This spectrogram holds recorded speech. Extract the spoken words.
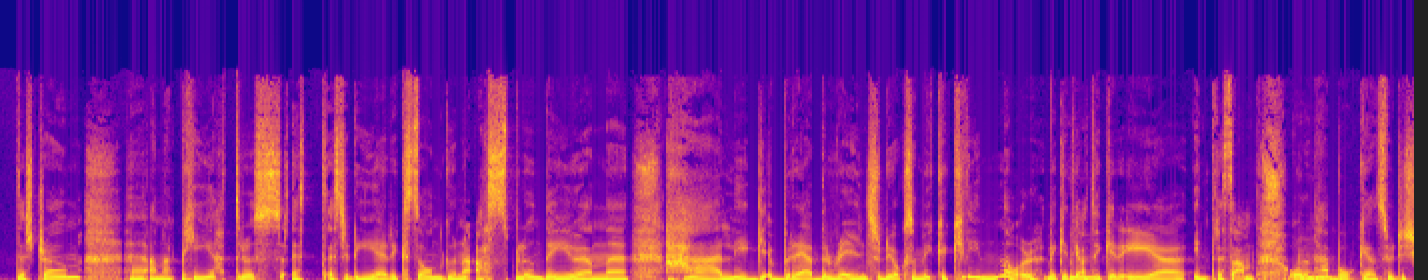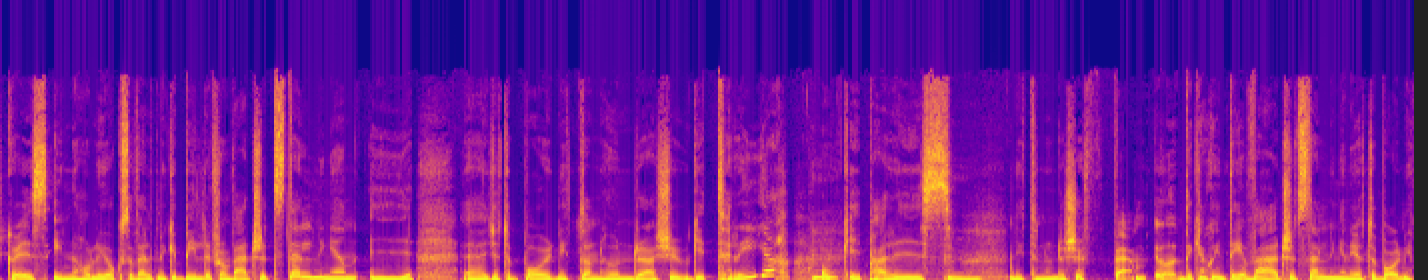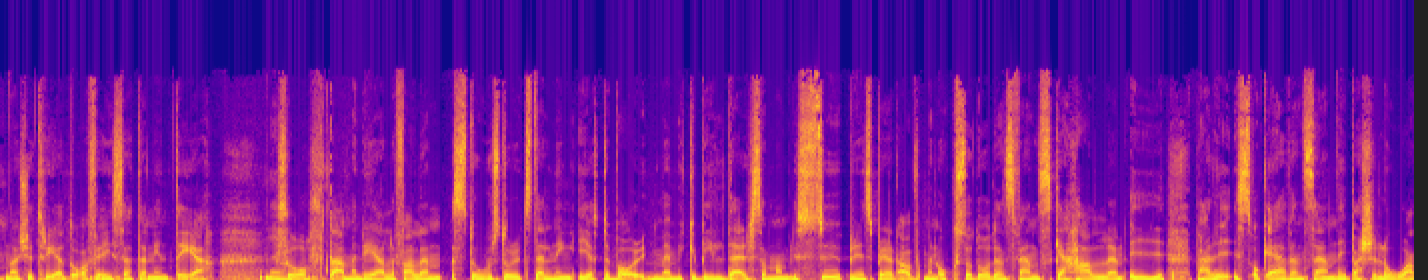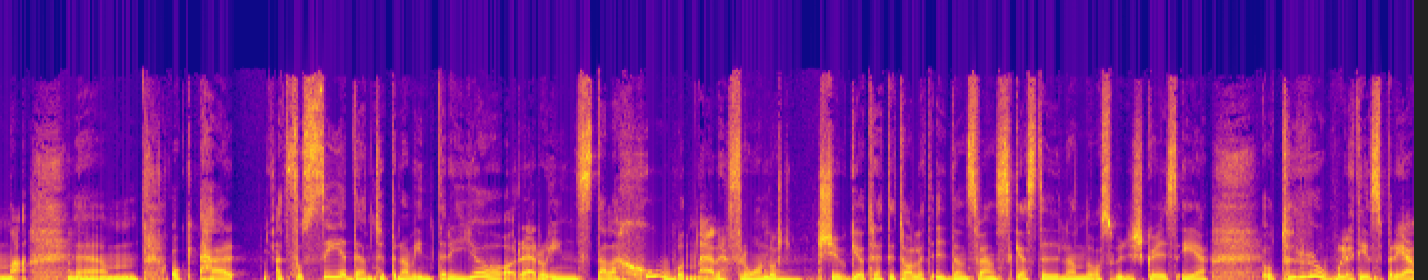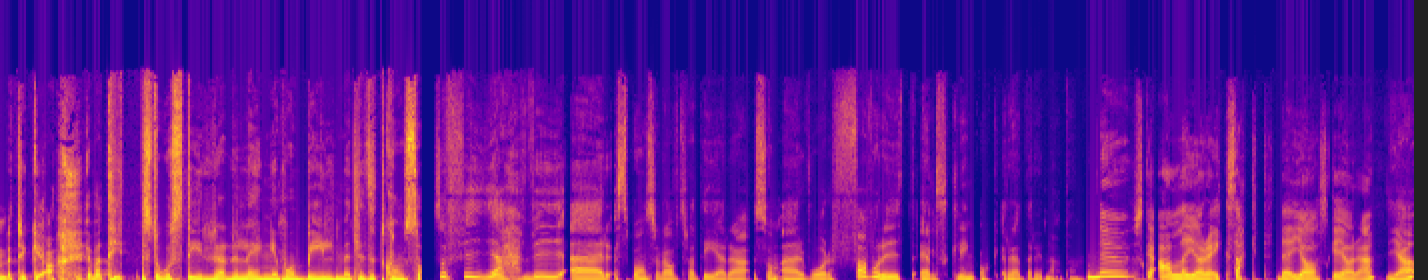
eh, Anna Petrus, Est- Estrid Eriksson, Gunnar Asplund. Det är ju en eh, härlig bredd range. Det är också mycket kvinnor, vilket jag tycker är intressant. Och Den här boken, Swedish Grace, innehåller ju också väldigt mycket bilder från världsutställningen i eh, Göteborg 1923 och i Paris 1925 25. Det kanske inte är världsutställningen i Göteborg 1923 då, för jag gissar att den inte är Nej. så ofta. Men det är i alla fall en stor, stor utställning i Göteborg med mycket bilder som man blir superinspirerad av. Men också då den svenska hallen i Paris och även sen i Barcelona. Mm. Um, och här att få se den typen av interiörer och installationer från då mm. 20 och 30-talet i den svenska stilen, då, Swedish Grace, är otroligt inspirerande tycker jag. Jag bara stod och stirrade länge på en bild med ett litet konsol. Sofia, vi är sponsrade av Tradera som är vår favorit, älskling och räddare i nöden. Nu ska alla göra exakt det jag ska göra. Ja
